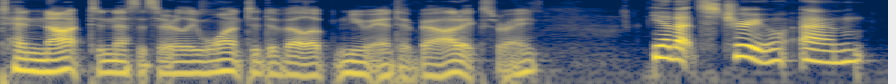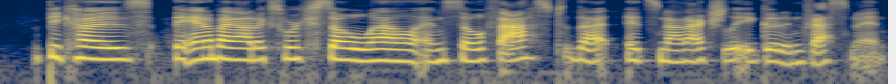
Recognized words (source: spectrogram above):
tend not to necessarily want to develop new antibiotics, right? Yeah, that's true. Um, because the antibiotics work so well and so fast that it's not actually a good investment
